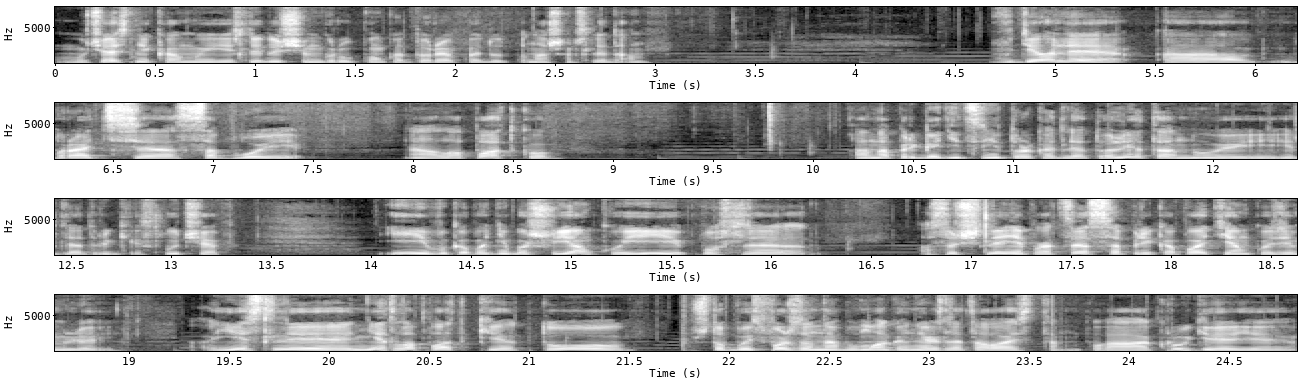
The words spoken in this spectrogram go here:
участникам и следующим группам, которые пойдут по нашим следам. В идеале э, брать с собой э, лопатку. Она пригодится не только для туалета, но и для других случаев. И выкопать небольшую ямку и после осуществления процесса прикопать ямку землей. Если нет лопатки, то чтобы использованная бумага не разлеталась там по округе,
